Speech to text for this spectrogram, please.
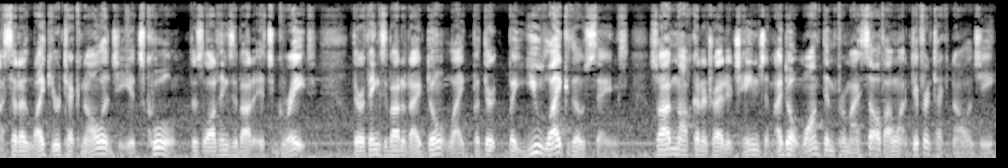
I said I like your technology. It's cool. There's a lot of things about it. It's great. There are things about it I don't like, but but you like those things. So I'm not going to try to change them. I don't want them for myself. I want different technology.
